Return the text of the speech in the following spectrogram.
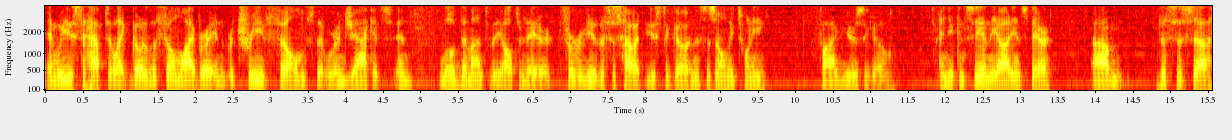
And we used to have to like go to the film library and retrieve films that were in jackets and load them onto the alternator for review. This is how it used to go. And this is only 25 years ago. And you can see in the audience there, um, this is uh,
